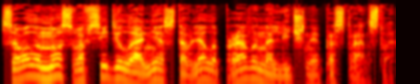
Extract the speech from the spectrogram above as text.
совала нос во все дела, не оставляла права на личное пространство.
